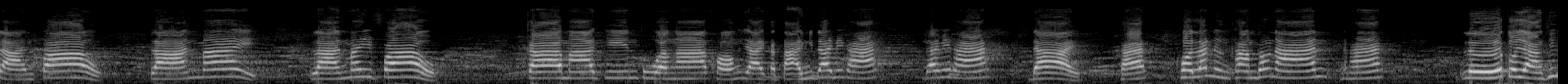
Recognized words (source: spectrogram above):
หลานเฝ้า หลานไม่ หลานไม่เฝ้า กามากินถั่วงาของยายกะตาอย่างนี้ได้ไหมคะ ได้ไหมคะ ได้คะคนละหนึ่งคำเท่านั้นนะคะ หรือตัวอย่างที่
